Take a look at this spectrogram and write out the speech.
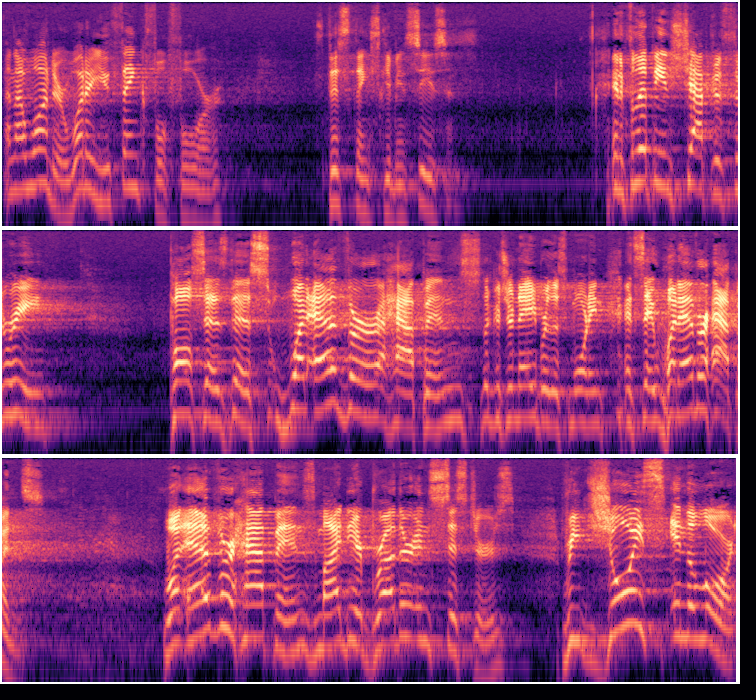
And I wonder, what are you thankful for this Thanksgiving season. In Philippians chapter 3, Paul says this whatever happens, look at your neighbor this morning and say, whatever happens. Whatever happens, my dear brother and sisters, rejoice in the Lord.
